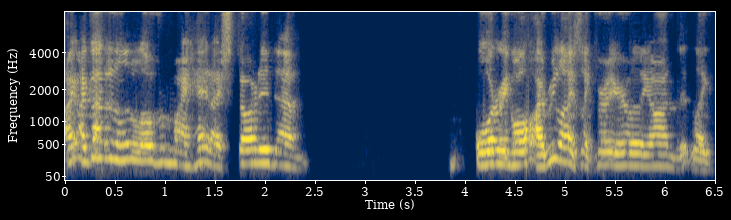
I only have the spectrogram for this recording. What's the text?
I, I, got in a little over my head. I started um, ordering all. I realized like very early on that like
